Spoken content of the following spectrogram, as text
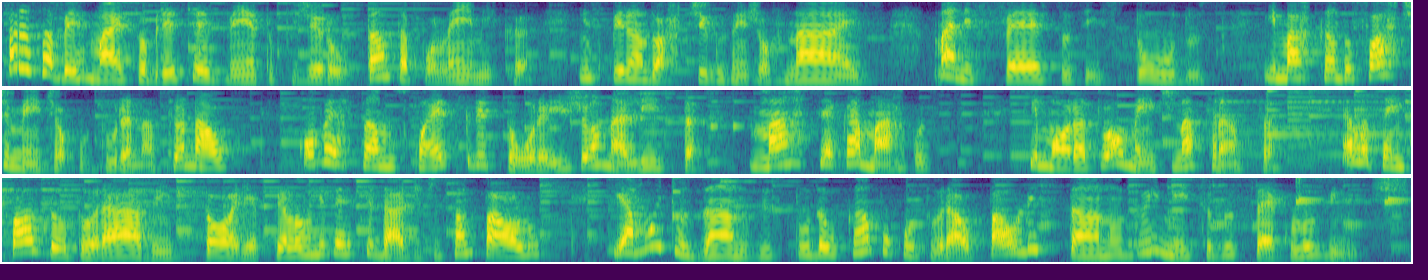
Para saber mais sobre esse evento que gerou tanta polêmica, inspirando artigos em jornais, manifestos e estudos, e marcando fortemente a cultura nacional, conversamos com a escritora e jornalista Márcia Camargos, que mora atualmente na França. Ela tem pós-doutorado em História pela Universidade de São Paulo e há muitos anos estuda o campo cultural paulistano do início do século XX.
